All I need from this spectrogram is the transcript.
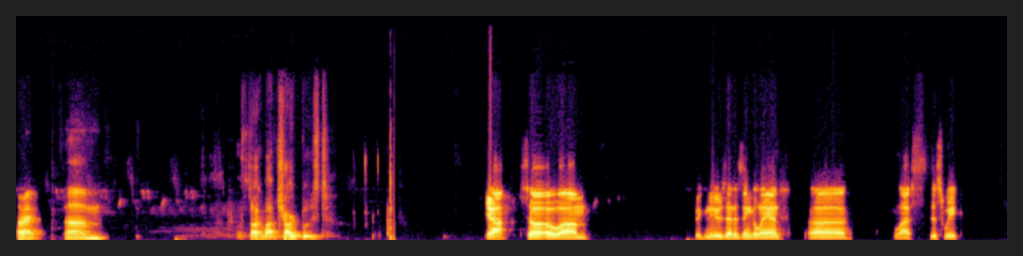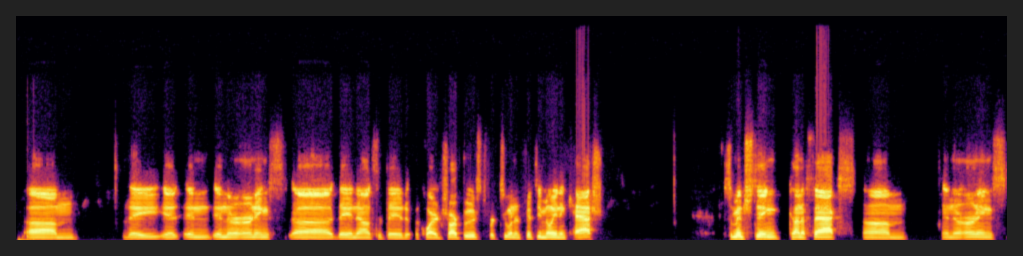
right. Um, Let's talk about Chartboost. Yeah. So, um, big news out of Zyngaland uh, last this week. Um, they in in their earnings uh, they announced that they had acquired Chartboost for 250 million in cash. Some interesting kind of facts um, in their earnings.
